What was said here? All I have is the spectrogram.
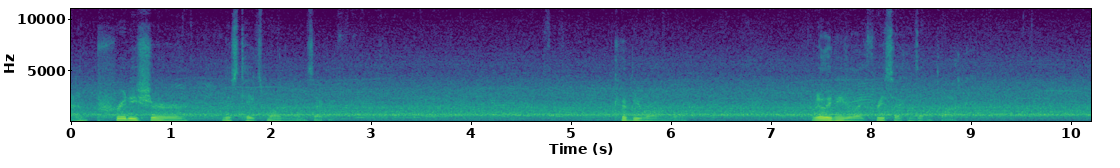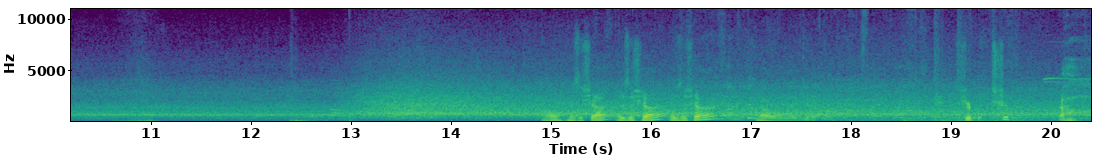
I'm pretty sure this takes more than one second. Could be wrong though. Really needed like three seconds on the clock. Oh, there's a shot. There's a shot. There's a shot. No, they get it. Strip it. Strip it. Oh,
